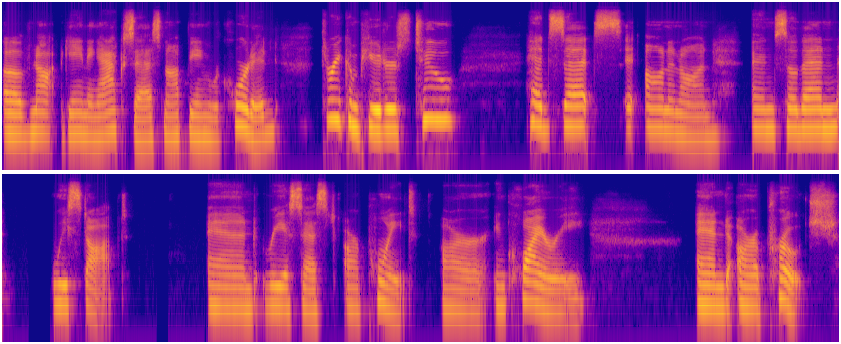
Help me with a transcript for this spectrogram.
of not gaining access, not being recorded, three computers, two headsets, on and on. And so then we stopped and reassessed our point, our inquiry, and our approach.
